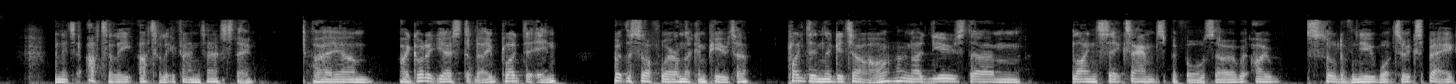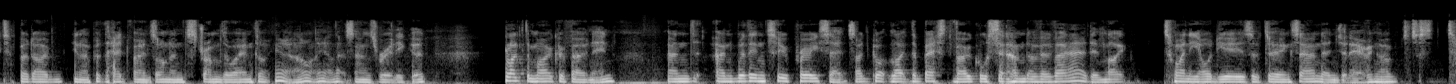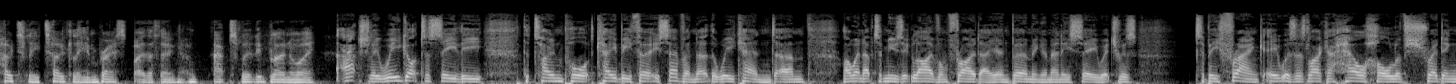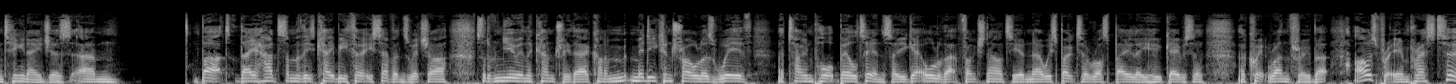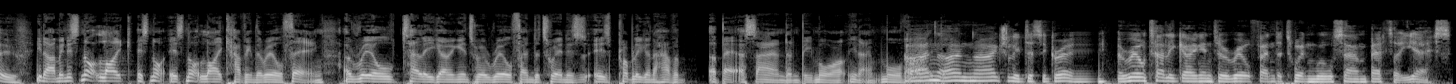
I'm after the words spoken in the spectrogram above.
and it's utterly utterly fantastic. I um I got it yesterday, plugged it in, put the software on the computer, plugged in the guitar, and I'd used um Line Six amps before, so I, I sort of knew what to expect. But I you know put the headphones on and strummed away and thought, yeah, oh yeah, that sounds really good. Plugged the microphone in, and and within two presets, I'd got like the best vocal sound I've ever had in like twenty odd years of doing sound engineering. I'm just totally, totally impressed by the thing. I'm absolutely blown away. Actually, we got to see the the Tone Port KB37 at the weekend. Um, I went up to Music Live on Friday in Birmingham, NEC, which was, to be frank, it was as like a hellhole of shredding teenagers. Um, but they had some of these KB37s, which are sort of new in the country. They're kind of MIDI controllers with a tone port built in, so you get all of that functionality. And uh, we spoke to Ross Bailey, who gave us a, a quick run through. But I was pretty impressed too. You know, I mean, it's not like it's not it's not like having the real thing. A real telly going into a real Fender Twin is is probably going to have a, a better sound and be more you know more. I. I, I actually disagree. A real telly going into a real Fender Twin will sound better, yes.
